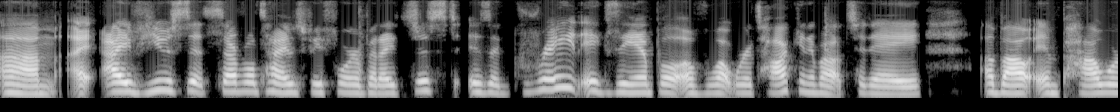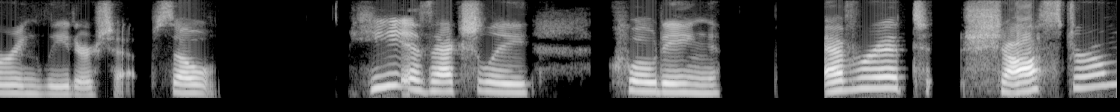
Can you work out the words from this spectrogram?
Um, I, I've used it several times before, but it just is a great example of what we're talking about today about empowering leadership. So he is actually quoting Everett Shostrom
